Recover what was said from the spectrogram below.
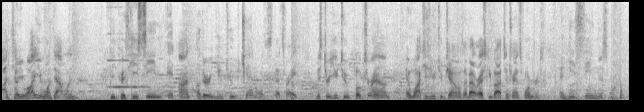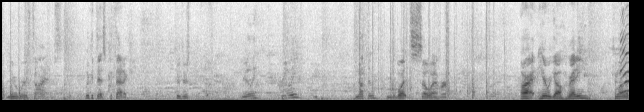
I tell you why you want that one. Because he's seen it on other YouTube channels. That's right. Mr. YouTube pokes around and watches YouTube channels about rescue bots and transformers, and he's seen this one numerous times. Look at this, pathetic. Dude, there's really, really nothing whatsoever. All right, here we go. Ready? Come on,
